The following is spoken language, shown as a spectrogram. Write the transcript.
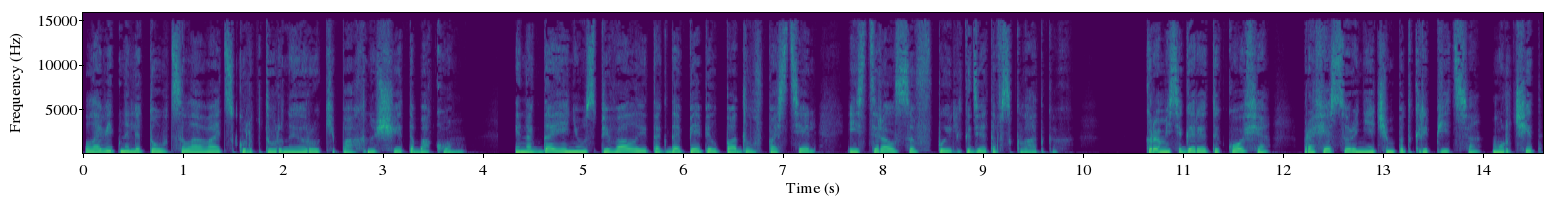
ловить на лету, целовать скульптурные руки, пахнущие табаком. Иногда я не успевала, и тогда пепел падал в постель и стирался в пыль где-то в складках. Кроме сигарет и кофе, профессору нечем подкрепиться, мурчит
